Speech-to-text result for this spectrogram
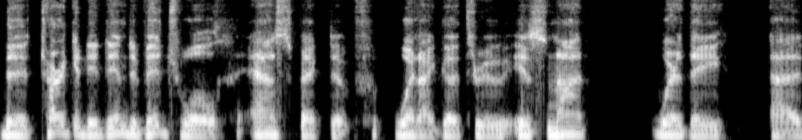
the targeted individual aspect of what I go through is not where they uh,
